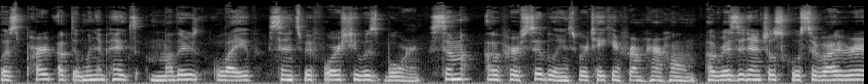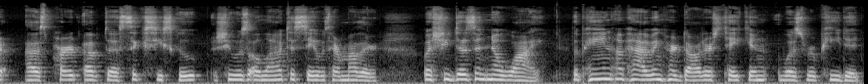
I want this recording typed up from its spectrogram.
was part of the Winnipeg's mother's life since before she was born. Some of her siblings were taken from her home. A residential school survivor, as part of the 60 Scoop, she was allowed to stay with her mother, but she doesn't know why. The pain of having her daughters taken was repeated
